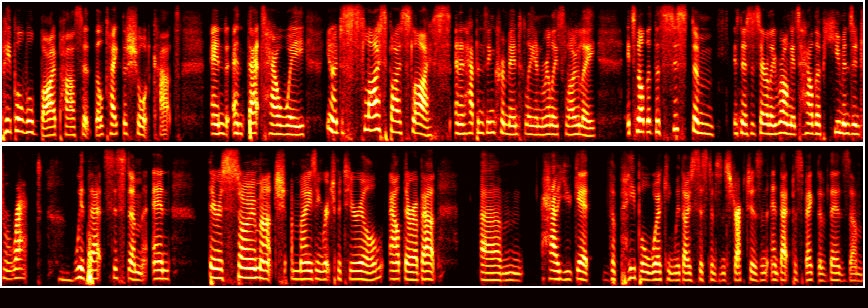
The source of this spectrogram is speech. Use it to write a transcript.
people will bypass it. They'll take the shortcuts. And, and that's how we, you know, just slice by slice, and it happens incrementally and really slowly. It's not that the system is necessarily wrong, it's how the humans interact mm. with that system. And there is so much amazing, rich material out there about um, how you get the people working with those systems and structures and, and that perspective there's um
